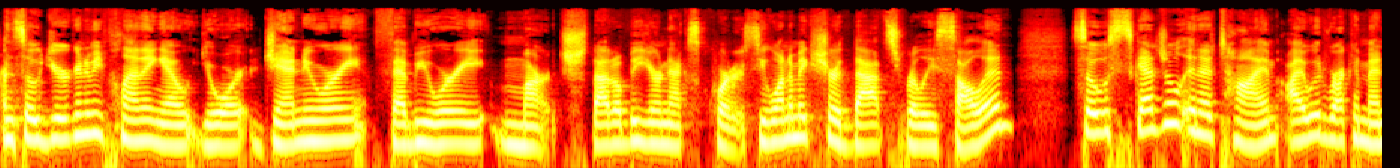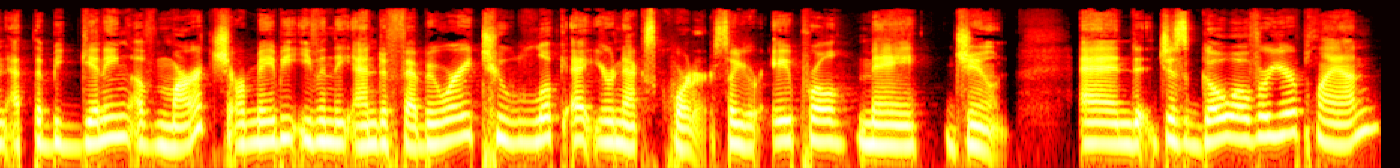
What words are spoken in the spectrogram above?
And so you're going to be planning out your January, February, March. That'll be your next quarter. So you want to make sure that's really solid. So schedule in a time I would recommend at the beginning of March or maybe even the end of February to look at your next quarter. So your April, May, June and just go over your plan.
